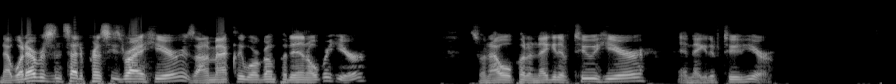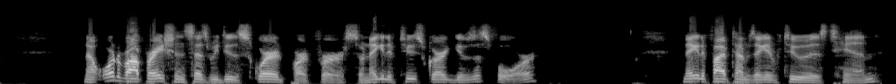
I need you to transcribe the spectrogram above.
Now whatever's inside of parentheses right here is automatically what we're going to put in over here. So now we'll put a negative 2 here and negative 2 here. Now order of operations says we do the squared part first. So negative 2 squared gives us 4. Negative 5 times negative 2 is 10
